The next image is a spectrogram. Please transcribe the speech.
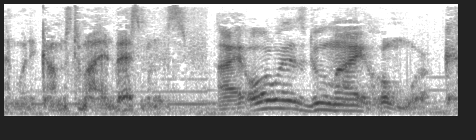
And when it comes to my investments, I always do my homework.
